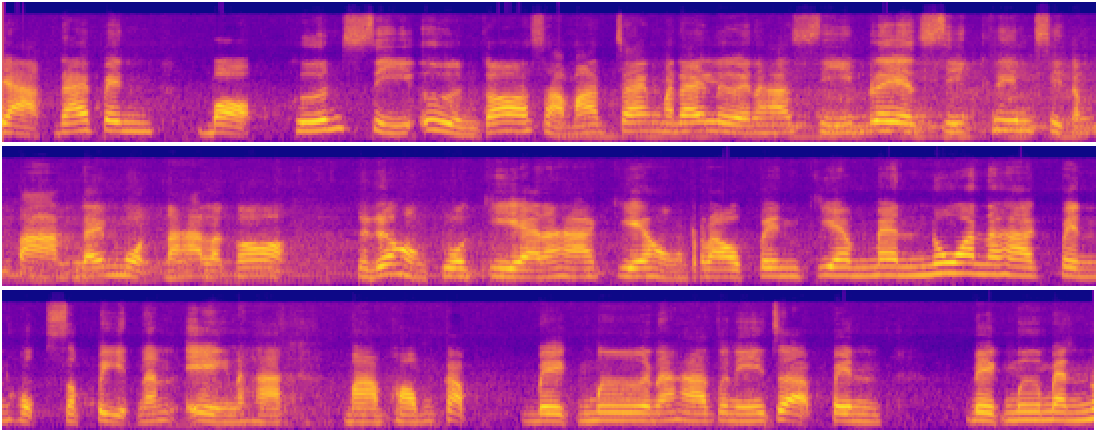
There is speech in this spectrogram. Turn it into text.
อยากได้เป็นเบาะพื้นสีอื่น ก็สามารถแจ้งมาได้เลยนะคะ สีเบรดสีครีม สีน้ำตาลได้หมดนะคะ แล้วก็ในเรื่องของตัวเกียร์นะคะ เกียร์ของเราเป็นเกียร์แมนนวลนะคะ เป็น 6 สปีดนั่นเองนะคะ มาพร้อมกับเบรกมือนะคะ ตัวนี้จะเป็นเบรกมือแมนน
